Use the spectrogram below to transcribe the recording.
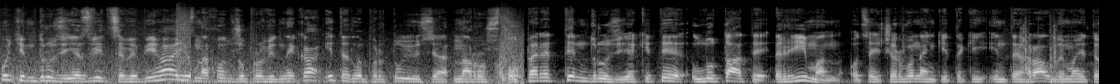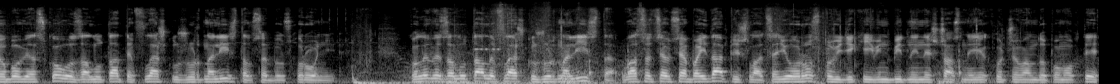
Потім, друзі, я звідси вибігаю, знаходжу провідника і телепортуюся на Ростов. Перед тим, друзі, як іти лутати Ріман, оцей червоненький такий інтеграл, ви маєте обов'язково залутати флешку журналіста в себе в схороні. Коли ви залутали флешку журналіста, у вас оця вся байда пішла, це його розповідь, який він бідний нещасний, як хоче вам допомогти.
